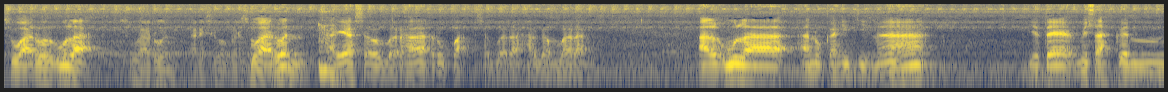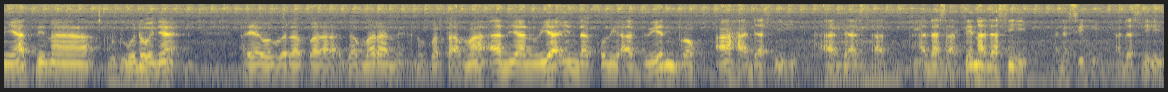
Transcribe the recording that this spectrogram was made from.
Suwarul ula. Suarun. Ada sebuah berapa? suarun aya sabaraha rupa sabaraha gambaran. Al ula anu kahijina ya teh misahkeun niat dina wudunya. Aya beberapa gambaran ya. anu pertama an yanwiya inda kuli adwin raf'ah hadasihi hadasat hadasatin hadasihi Ada sihi. hadasihi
